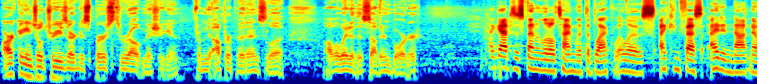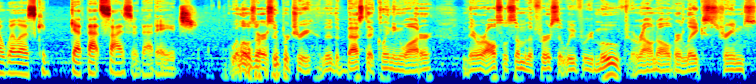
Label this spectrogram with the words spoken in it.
Archangel trees are dispersed throughout Michigan, from the Upper Peninsula all the way to the southern border. I got to spend a little time with the black willows. I confess, I did not know willows could get that size or that age. Willows are a super tree. They're the best at cleaning water. They were also some of the first that we've removed around all of our lakes, streams,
